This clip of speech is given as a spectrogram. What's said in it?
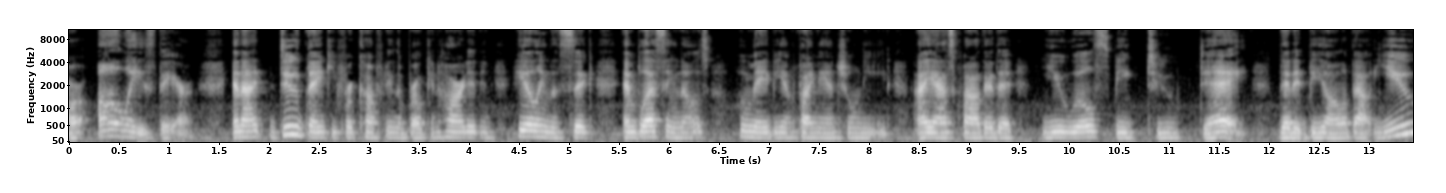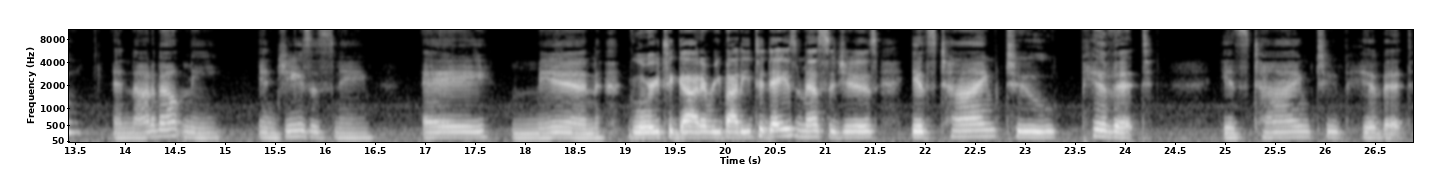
are always there. And I do thank you for comforting the brokenhearted and healing the sick and blessing those who may be in financial need. I ask, Father, that you will speak today, that it be all about you and not about me. In Jesus' name, amen. Glory to God, everybody. Today's message is it's time to pivot. It's time to pivot.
